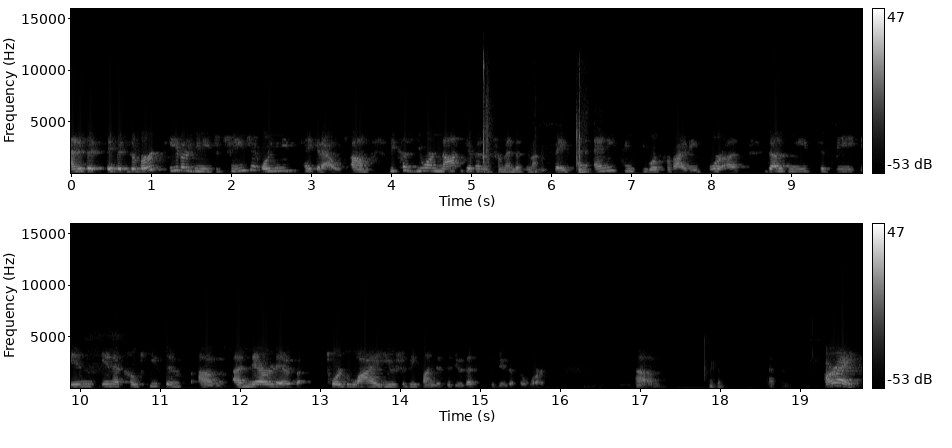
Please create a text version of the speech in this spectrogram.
And if it if it diverts, either you need to change it or you need to take it out um, because you are not given a tremendous amount of space, and anything you are providing for us does need to be in in a cohesive um, a narrative towards why you should be funded to do this to do this award. Um, okay. All right.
